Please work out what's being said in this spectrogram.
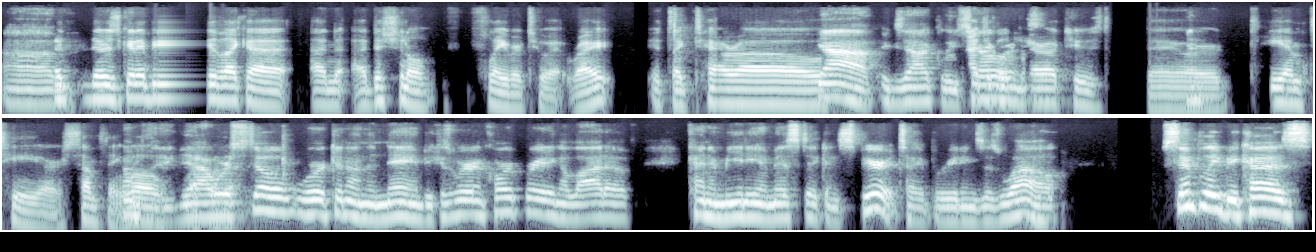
Um, there's going to be like a an additional flavor to it, right? It's like tarot. Yeah, exactly. Tarot, tarot Tuesday or TMT or something. something. Well, yeah, we're still working on the name because we're incorporating a lot of kind of mediumistic and spirit type readings as well. Simply because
